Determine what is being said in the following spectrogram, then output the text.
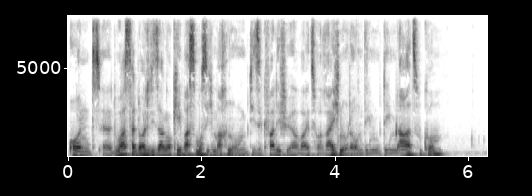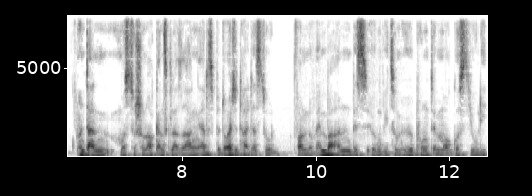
Und äh, du hast halt Leute, die sagen, okay, was muss ich machen, um diese Quali für Hawaii zu erreichen oder um dem, dem nahe zu kommen? Und dann musst du schon auch ganz klar sagen, ja, das bedeutet halt, dass du von November an bis irgendwie zum Höhepunkt im August, Juli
